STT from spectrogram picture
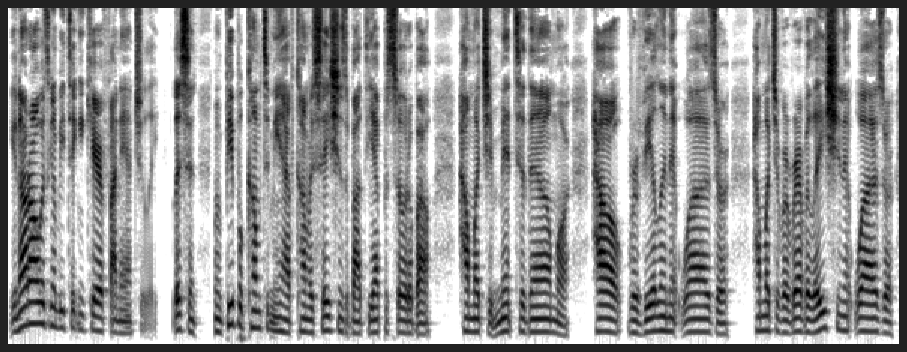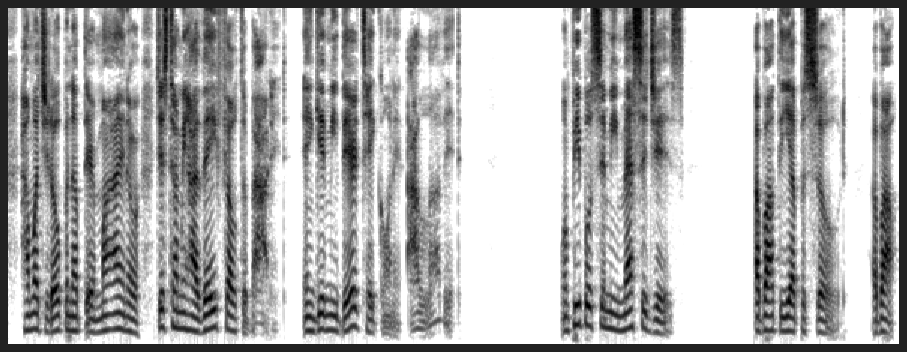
You're not always going to be taken care of financially. Listen, when people come to me and have conversations about the episode, about how much it meant to them or how revealing it was or how much of a revelation it was or how much it opened up their mind or just tell me how they felt about it and give me their take on it. I love it. When people send me messages about the episode, about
